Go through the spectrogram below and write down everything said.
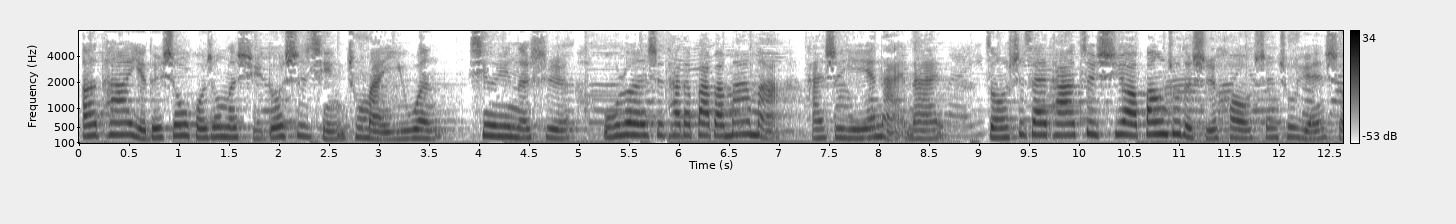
而他也对生活中的许多事情充满疑问。幸运的是，无论是他的爸爸妈妈还是爷爷奶奶，总是在他最需要帮助的时候伸出援手，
